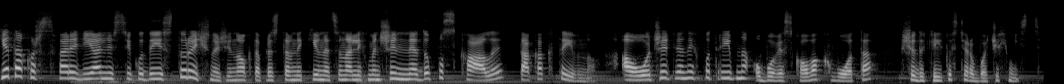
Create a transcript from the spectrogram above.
Є також сфери діяльності, куди історично жінок та представників національних меншин не допускали так активно, а отже, для них потрібна обов'язкова квота щодо кількості робочих місць.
